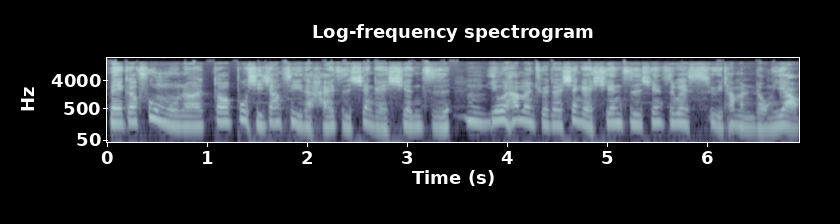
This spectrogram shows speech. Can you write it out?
每个父母呢都不惜将自己的孩子献给先知，嗯，因为他们觉得献给先知，先知会赐予他们荣耀。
